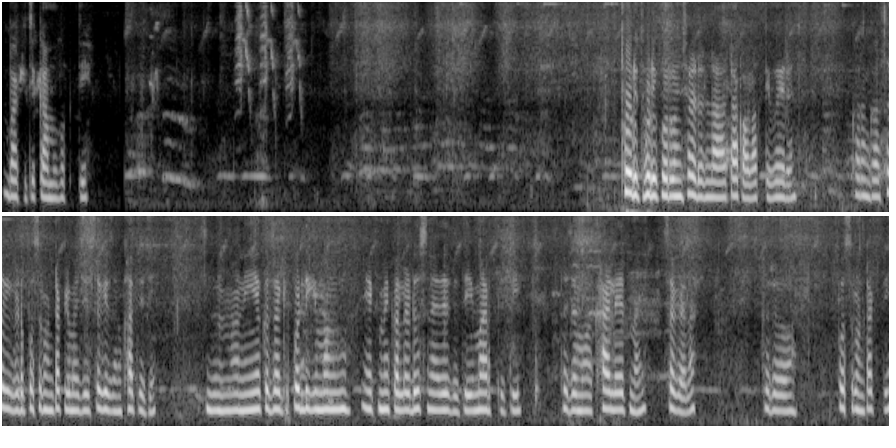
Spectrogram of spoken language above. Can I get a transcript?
बाकीचे कामं बघते. थोडी थोडी करून शर्टाला टाकावं लागते वैरण. कारण का सगळीकडे पसरून टाकली म्हणजे सगळेजण खाते ते. आणि एक जागी पडली की मग एकमेकाला डोसण्या देते ती मारते ती. त्याच्यामुळं खायला येत नाही सगळ्याला. तर पसरून टाकते.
